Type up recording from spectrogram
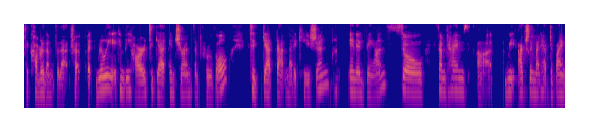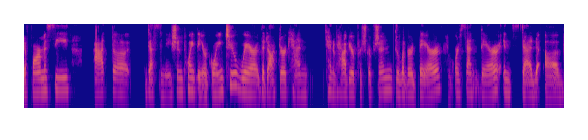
to cover them for that trip. But really, it can be hard to get insurance approval to get that medication in advance. So sometimes uh, we actually might have to find a pharmacy at the destination point that you're going to where the doctor can kind of have your prescription delivered there or sent there instead of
